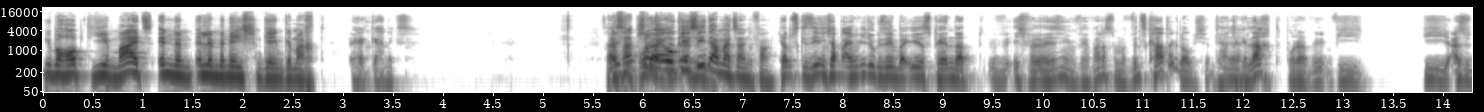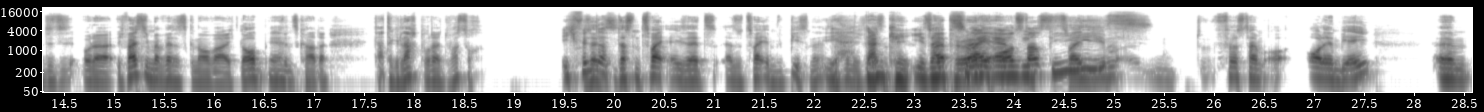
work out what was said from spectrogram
überhaupt jemals in einem Elimination Game gemacht? Ja, gar nichts. Das heißt, hat schon Bruder, bei OKC also- damals angefangen. Ich habe es gesehen, ich habe ein Video gesehen bei ESPN, da, ich weiß nicht, wer war das nochmal? Vince Carter, glaube ich. Der hatte Ja. gelacht. Bruder, wie? Wie? Also, das, oder ich weiß nicht mehr, wer das genau war. Ich glaube, Ja. Vince Carter. Der hatte gelacht, Bruder, du hast doch. Ich finde das. das sind zwei, ihr seid also zwei MVPs, ne? Das ja, danke. Ihr seid zwei All-Stars, zwei, MVPs. äh, First Time All-NBA. Ähm,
